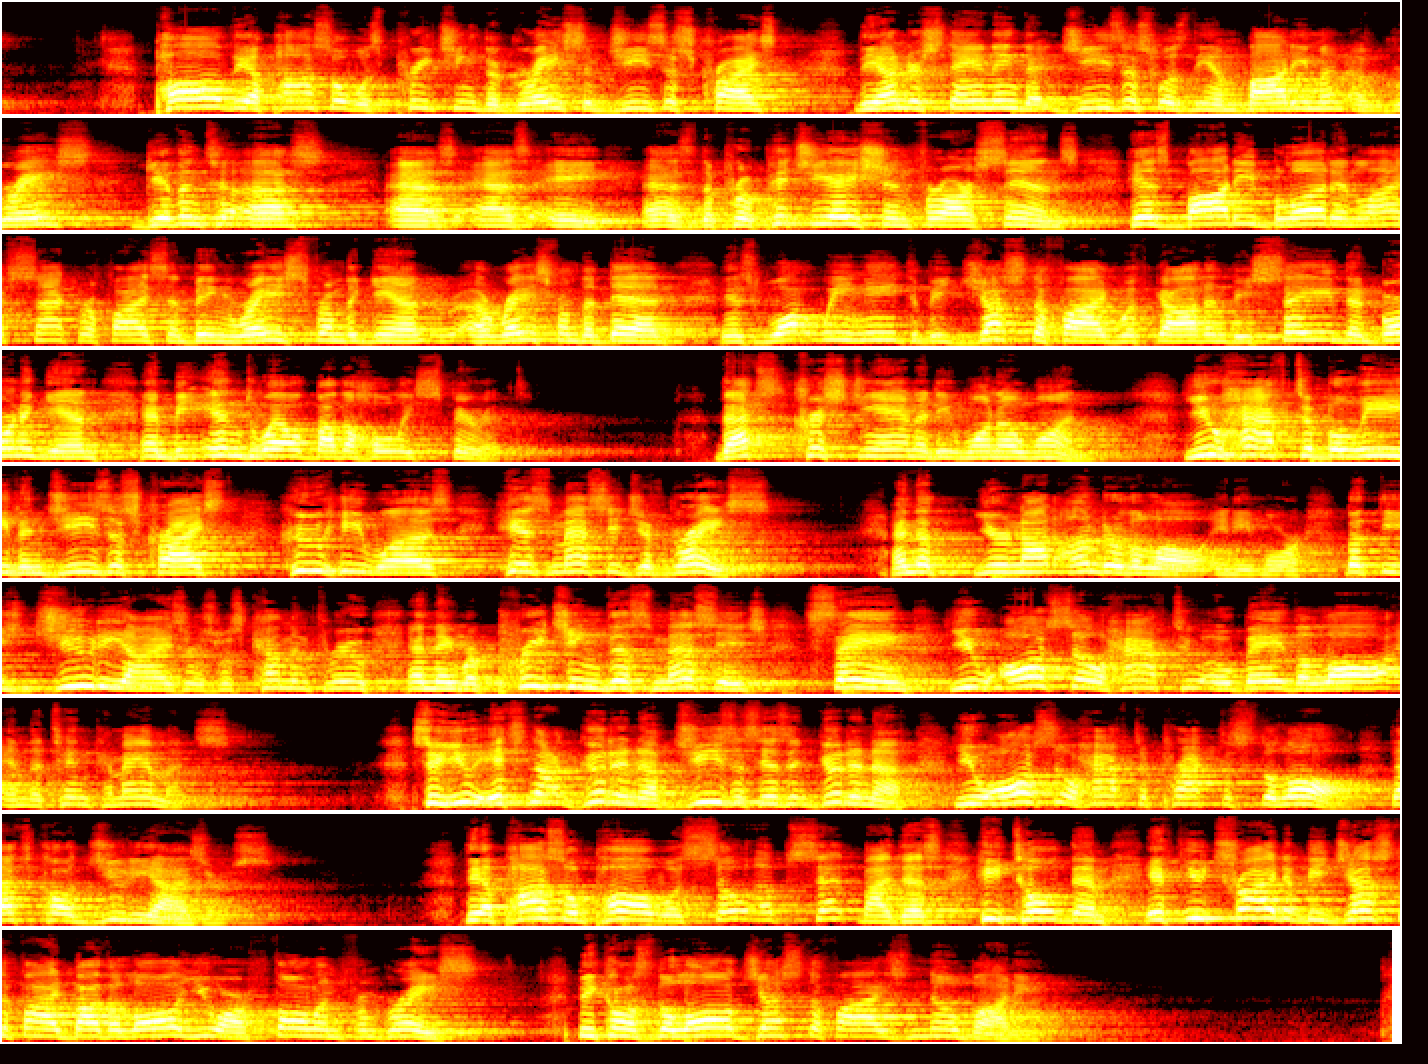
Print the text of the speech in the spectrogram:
Paul the apostle was preaching the grace of Jesus Christ, the understanding that Jesus was the embodiment of grace given to us as, as, a, as the propitiation for our sins. His body, blood, and life sacrifice and being raised from, the, uh, raised from the dead is what we need to be justified with God and be saved and born again and be indwelled by the Holy Spirit. That's Christianity 101. You have to believe in Jesus Christ, who he was, his message of grace. And that you're not under the law anymore. But these Judaizers was coming through and they were preaching this message saying you also have to obey the law and the Ten Commandments. So you, it's not good enough. Jesus isn't good enough. You also have to practice the law. That's called Judaizers. The apostle Paul was so upset by this, he told them, if you try to be justified by the law, you are fallen from grace because the law justifies nobody.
